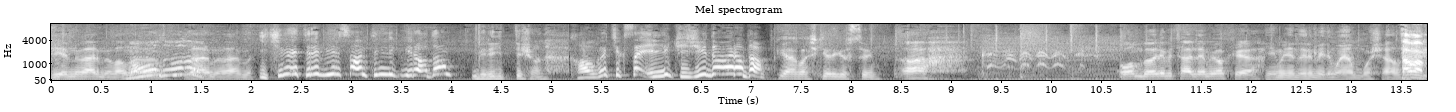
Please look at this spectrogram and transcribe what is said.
Diğerini verme vallahi. Ne verme. oldu oğlum? Verme verme. 2 metre 1 santimlik bir adam. Biri gitti şu an. Kavga çıksa 50 kişiyi döver adam. Gel başka yere göstereyim. Ah. Oğlum böyle bir terleme yok ya. Yemin ederim elim ayağım boşaldı. Tamam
